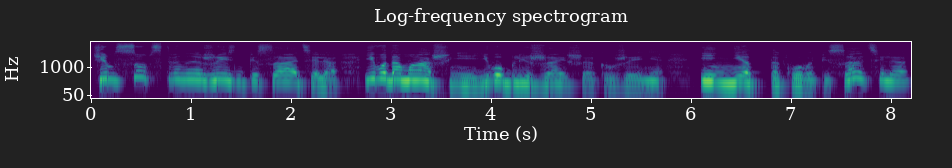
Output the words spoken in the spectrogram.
чем собственная жизнь писателя, его домашнее, его ближайшее окружение. И нет такого писателя,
